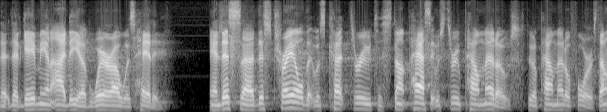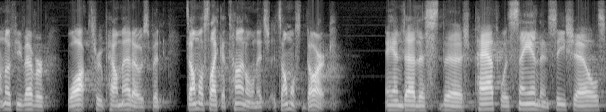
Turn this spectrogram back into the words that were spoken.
that, that gave me an idea of where I was headed. And this, uh, this trail that was cut through to Stump Pass, it was through palmettos, through a palmetto forest. I don't know if you've ever walked through palmettos, but it's almost like a tunnel and it's, it's almost dark. and uh, the, the path was sand and seashells.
